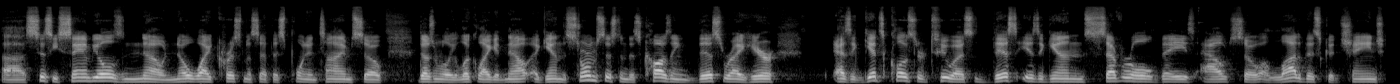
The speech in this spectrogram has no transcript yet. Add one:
Uh, Sissy Samuels, no, no white Christmas at this point in time, so doesn't really look like it. Now, again, the storm system that's causing this right here as it gets closer to us, this is again several days out, so a lot of this could change.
